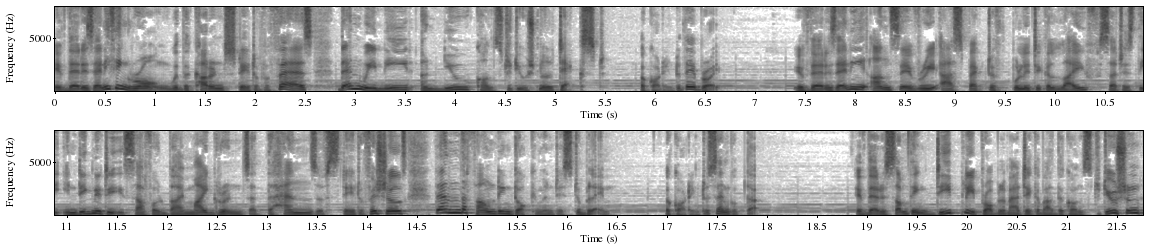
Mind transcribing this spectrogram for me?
if there is anything wrong with the current state of affairs, then we need a new constitutional text, according to Debroy. If there is any unsavory aspect of political life, such as the indignity suffered by migrants at the hands of state officials, then the founding document is to blame. according to Sengupta. If there is something deeply problematic about the Constitution,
